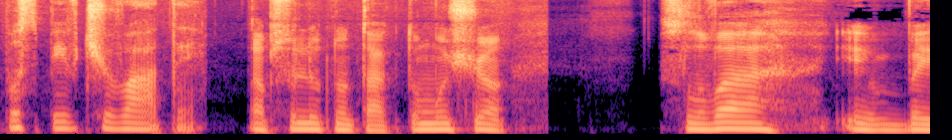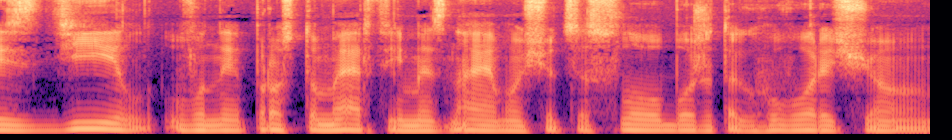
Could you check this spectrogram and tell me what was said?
поспівчувати. Абсолютно так, тому що слова без діл, вони просто мертві. Ми знаємо, що це слово Боже так говорить, що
